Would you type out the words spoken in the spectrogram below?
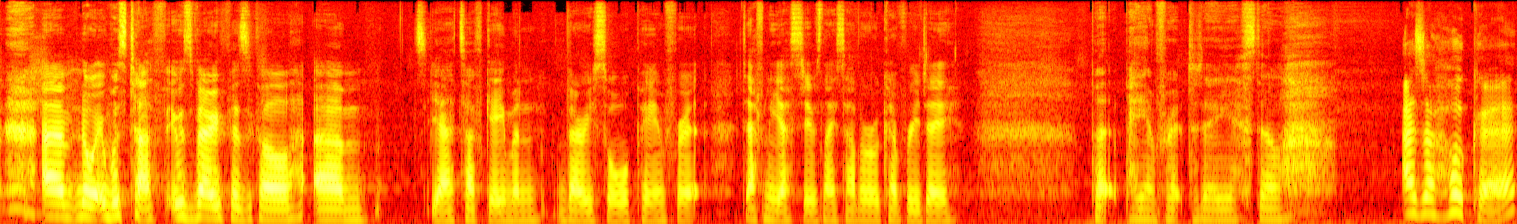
um, no, it was tough. It was very physical. Um, yeah, tough game and very sore, paying for it. Definitely yesterday was nice to have a recovery day, but paying for it today still. As a hooker,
